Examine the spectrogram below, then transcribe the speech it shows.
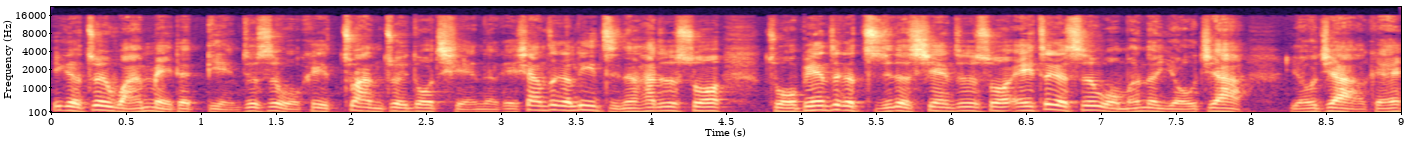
一个最完美的点，就是我可以赚最多钱的。给像这个例子呢，它就是说左边这个直的线，就是说，哎，这个是我们的油价，油价，OK。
